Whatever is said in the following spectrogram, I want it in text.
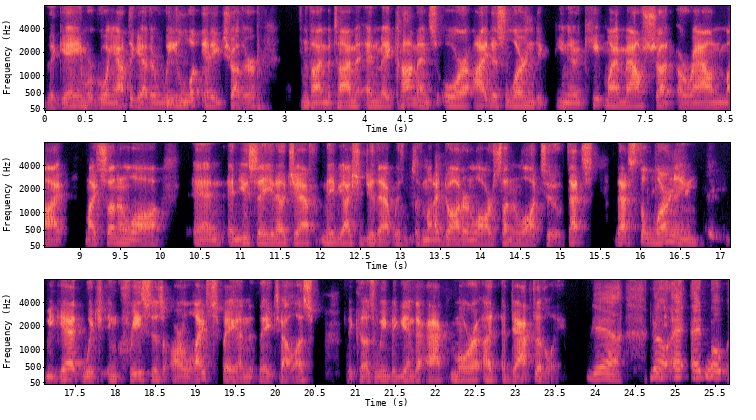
the game or going out together, we mm-hmm. look at each other from time to time and make comments. Or I just learned to, you know, keep my mouth shut around my my son-in-law. And and you say, you know, Jeff, maybe I should do that with, with my daughter-in-law or son-in-law too. That's that's the learning we get, which increases our lifespan, they tell us, because we begin to act more adaptively. Yeah. No, and, and oh,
